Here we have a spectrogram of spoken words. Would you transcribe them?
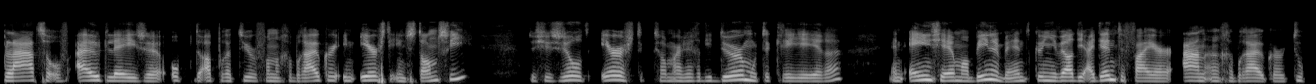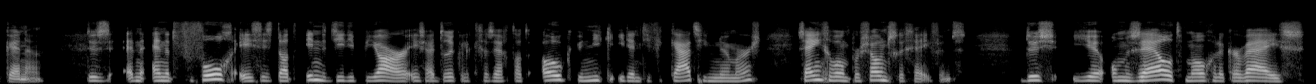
plaatsen of uitlezen op de apparatuur van een gebruiker in eerste instantie. Dus je zult eerst, ik zal maar zeggen, die deur moeten creëren. En eens je helemaal binnen bent, kun je wel die identifier aan een gebruiker toekennen. Dus, en, en het vervolg is, is dat in de GDPR is uitdrukkelijk gezegd dat ook unieke identificatienummers zijn gewoon persoonsgegevens. Dus je omzeilt mogelijkerwijs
